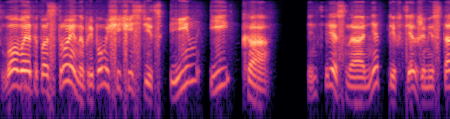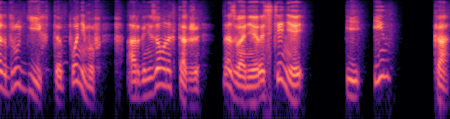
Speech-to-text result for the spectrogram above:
Слово это построено при помощи частиц «ин» и «к». Интересно, а нет ли в тех же местах других топонимов, организованных также название растения и «ин», «к»?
